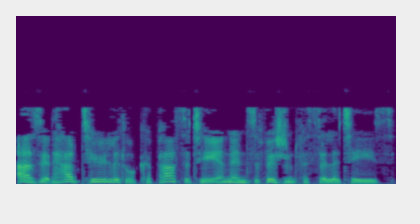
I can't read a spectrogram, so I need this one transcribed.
as it had too little capacity and insufficient facilities.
